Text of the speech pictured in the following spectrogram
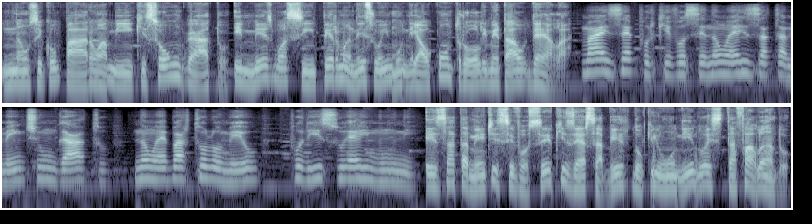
não se comparam a mim que sou um gato e mesmo assim permaneço imune ao controle mental dela. Mas é porque você não é exatamente um gato, não é Bartolomeu, por isso é imune. Exatamente se você quiser saber do que o Nino está falando,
